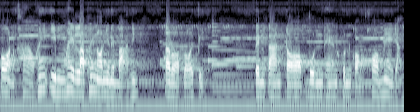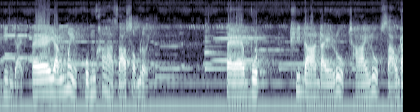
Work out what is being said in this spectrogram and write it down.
ป้อนข้าวให้อิ่มให้หลับให้นอนอยู่ในบาทนี้ ตลอดร้อยปี เป็นการตอบบุญแทนคุณของพ่อแม่อย่างยิ่งใหญ่ แต่ยังไม่คุ้มค่าสาสมเลย แต่บุตร ธิดาใดลูกชายลูกสาวใด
